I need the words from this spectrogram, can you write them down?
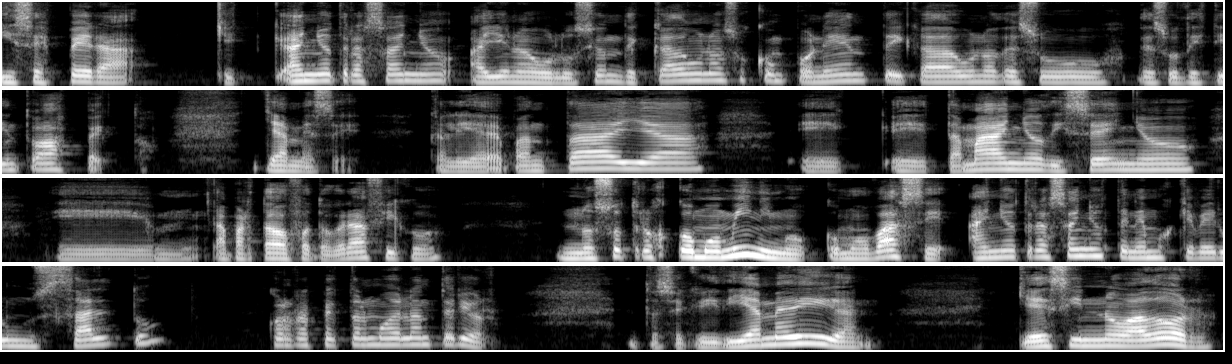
Y se espera que año tras año hay una evolución de cada uno de sus componentes y cada uno de sus, de sus distintos aspectos. Llámese calidad de pantalla, eh, eh, tamaño, diseño, eh, apartado fotográfico. Nosotros como mínimo, como base, año tras año tenemos que ver un salto con respecto al modelo anterior. Entonces, que hoy día me digan que es innovador,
